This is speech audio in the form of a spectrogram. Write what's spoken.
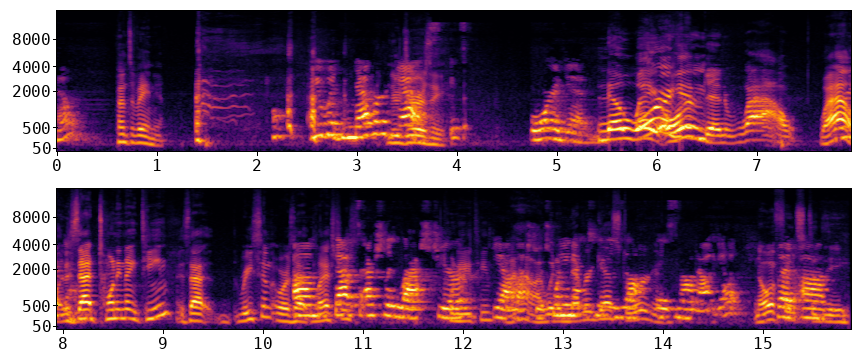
No, Pennsylvania. You would never New guess. Jersey. It's Oregon. No way, Oregon. Oregon. Wow. Wow, is that 2019? Is that recent or is that Um, last year? that's actually last year. 2018? Yeah, Wow, last I year. would have never 2019 guessed is not, Oregon. is not out yet. No But, offense um, to the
